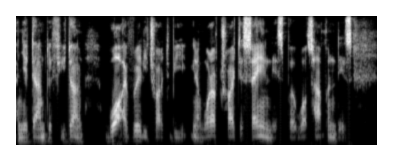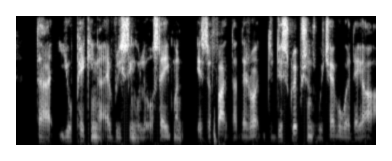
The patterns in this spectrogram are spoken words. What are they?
and you're damned if you don't. What I've really tried to be, you know, what I've tried to say in this, but what's happened is that you're picking at every single little statement is the fact that there are the descriptions, whichever way they are,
